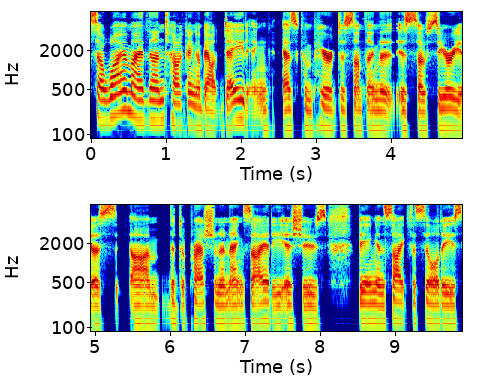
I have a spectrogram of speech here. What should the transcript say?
So, why am I then talking about dating as compared to something that is so serious, um, the depression and anxiety issues being in psych facilities?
